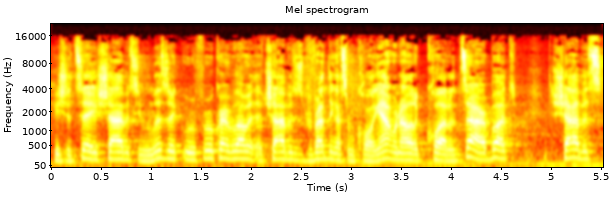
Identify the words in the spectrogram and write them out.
he should say Shabbos even lizik that Shabbos is preventing us from calling out. We're not allowed to call out in tsar, but Shabbos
